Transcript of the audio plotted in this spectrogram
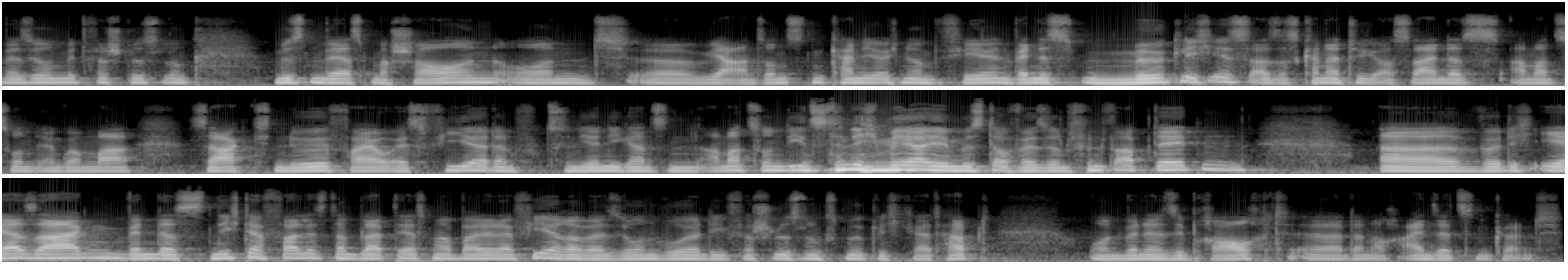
Version mit Verschlüsselung müssen wir erstmal schauen. Und äh, ja, ansonsten kann ich euch nur empfehlen, wenn es möglich ist, also es kann natürlich auch sein, dass Amazon irgendwann mal sagt, nö, Fire OS 4, dann funktionieren die ganzen Amazon-Dienste nicht mehr, ihr müsst auf Version 5 updaten. Äh, würde ich eher sagen, wenn das nicht der Fall ist, dann bleibt erstmal bei der 4er Version, wo ihr die Verschlüsselungsmöglichkeit habt und wenn ihr sie braucht, äh, dann auch einsetzen könnt.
